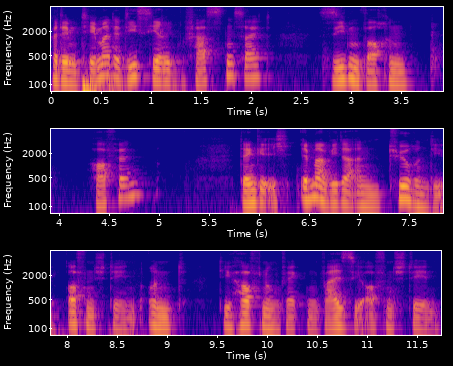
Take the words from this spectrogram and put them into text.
Bei dem Thema der diesjährigen Fastenzeit, sieben Wochen hoffen, denke ich immer wieder an Türen, die offen stehen und die Hoffnung wecken, weil sie offen stehen.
